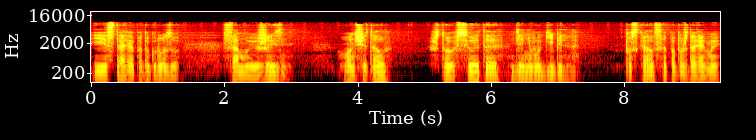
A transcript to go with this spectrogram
и ставя под угрозу самую жизнь, он считал, что все это для него гибельно. Пускался, побуждаемый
